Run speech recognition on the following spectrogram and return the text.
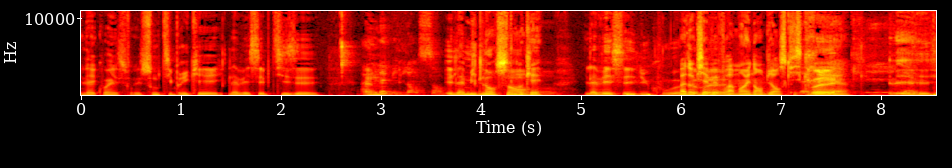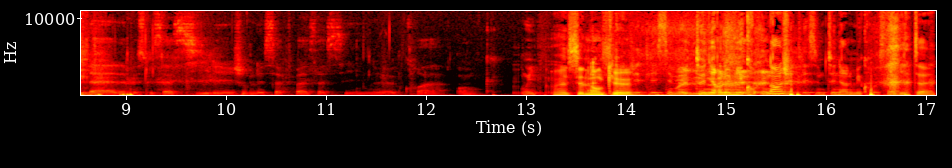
il a quoi, son, son petit briquet, il avait ses petits. euh, Ah, il a mis de l'encens. il a mis de l'encens. Ok. Il avait du coup. Ah, donc il y avait euh, vraiment une ambiance qui se a- parce que ça, si les gens ne le savent pas, ça c'est une euh, croix en Oui. Ouais, c'est l'encre. Je vais te laisser me tenir le micro. Non, je vais te laisser me tenir le micro, ça va vite. euh.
